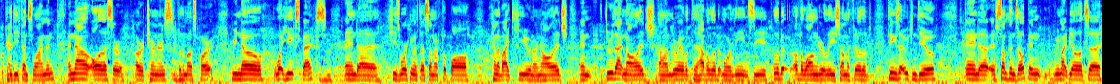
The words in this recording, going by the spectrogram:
okay. for the defense lineman, And now all of us are, are returners mm-hmm. for the most part. We know what he expects, mm-hmm. and uh, he's working with us on our football kind of IQ and our knowledge. And through that knowledge, um, we're able to have a little bit more leniency, a little bit of a longer leash on the field of things that we can do. And uh, if something's open, we might be able to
